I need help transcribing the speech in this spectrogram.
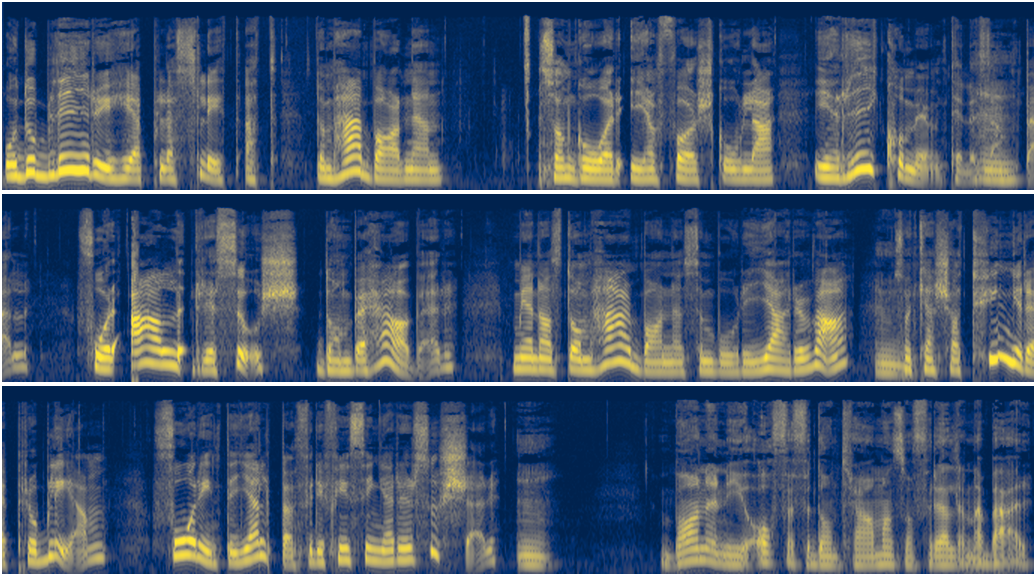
Och då blir det ju helt plötsligt att de här barnen som går i en förskola i en rik kommun till exempel får all resurs de behöver. Medan de här barnen som bor i Järva, som kanske har tyngre problem, får inte hjälpen för det finns inga resurser. Barnen är ju offer för de trauman som föräldrarna bär.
